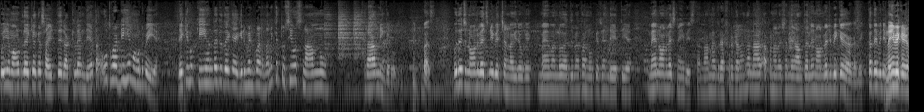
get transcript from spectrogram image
ਕੋਈ ਅਮਾਉਂਟ ਲੈ ਕੇ ਅਗਰ ਸਾਈਡ ਤੇ ਰੱਖ ਲੈਂਦੇ ਆ ਤਾਂ ਉਹ ਤੁਹਾਡੀ ਹੀ ਅਮਾਉਂਟ ਪਈ ਹੈ। ਲੇਕਿਨ ਉਹ ਕੀ ਹੁੰਦਾ ਜਦੋਂ ਇੱਕ ਐਗਰੀਮੈਂਟ ਬਣਦਾ ਨਾ ਕਿ ਤੁਸੀਂ ਉਸ ਨਾਮ ਨੂੰ ਖਰਾਬ ਨਹੀਂ ਕਰੋਗੇ। ਬਸ। ਉਹਦੇ ਚ ਨਾਨ ਵੈਜ ਨਹੀਂ ਵੇਚਣ ਲੱਗ ਜਾਓਗੇ। ਮੈਂ ਮੰਨ ਲਓ ਅੱਜ ਮੈਂ ਤੁਹਾਨੂੰ ਕਿਸੇ ਨੇ ਦੇਤੀ ਹੈ ਮੈਂ ਨਾਨ ਵੈਜ ਨਹੀਂ ਵੇਚਦਾ। ਨਾ ਮੈਂ ਪ੍ਰੈਫਰ ਕਰਾਂਗਾ ਨਾ ਆਪਣਾ ਰਸ਼ਨ ਦੇ ਨਾਮ ਥੱਲੇ ਨਾਨ ਵੈਜ ਵਿਕੇਗਾ ਕਦੇ। ਕਦੇ ਵੀ ਨਹੀਂ ਨਹੀਂ ਵਿਕੇਗਾ।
